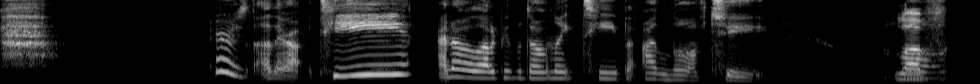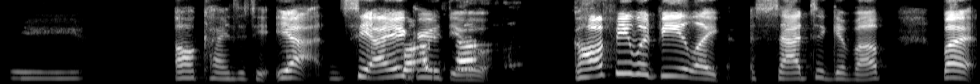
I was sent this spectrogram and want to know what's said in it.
there's other tea. I know a lot of people don't like tea, but I love tea. Love, love tea. All kinds of tea. Yeah. See, I agree with you. Coffee would be like sad to give up, but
